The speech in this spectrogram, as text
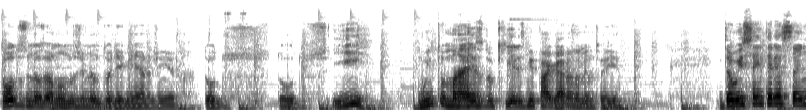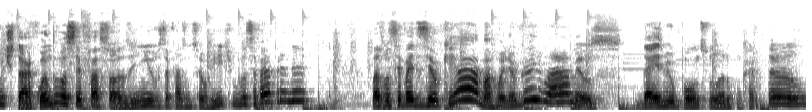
todos os meus alunos de mentoria ganharam dinheiro. Todos, todos. E muito mais do que eles me pagaram na mentoria. Então isso é interessante, tá? Quando você faz sozinho, você faz no seu ritmo, você vai aprender. Mas você vai dizer o que? Ah, Marrone, eu ganhei lá meus 10 mil pontos no ano com cartão.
